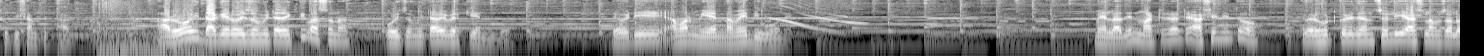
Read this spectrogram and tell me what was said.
সুখী শান্তি থাকবা। আর ওই দাগের ওই জমিটা দেখতেই পাচ্ছ না? ওই জমিটা এবার কিনবো ওইটি আমার মেয়ের নামেই দিব নে। মেলা দিন মাঠে টাটে আসেনি তো। এবার হুট করে যখন চলেই আসলাম, চলো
